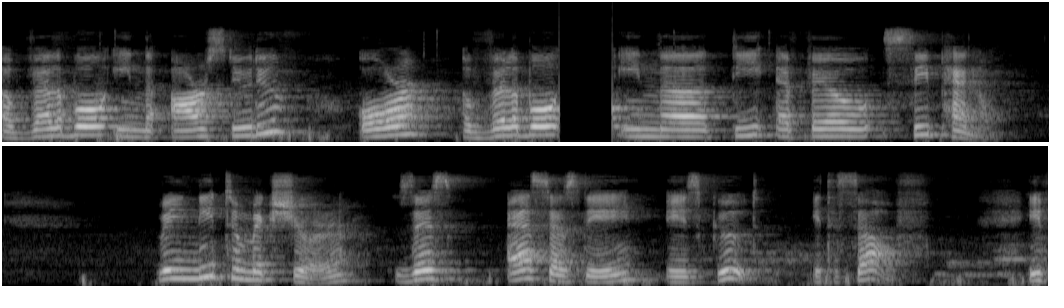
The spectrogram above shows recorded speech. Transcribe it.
available in the RStudio or available in the DFL cPanel. We need to make sure this SSD is good itself. If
